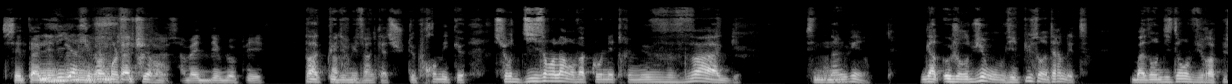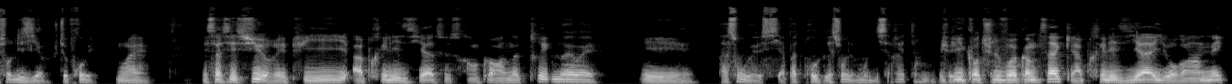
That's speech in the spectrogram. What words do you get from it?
Cette année l'IA, c'est vraiment le 2024, futur, hein. ça va être développé. pas que À fond. 2024. Je te promets que sur 10 ans là, on va connaître une vague. C'est une Mhm. dinguerie. Hein. Regarde, aujourd'hui, on vit plus sur Internet. Bah, dans 10 ans, on vivra plus sur les IA, je te promets. Ouais. Et ça c'est sûr. Et puis après les IA, ce sera encore un autre truc. Ouais, ouais. Et façon, euh, s'il n'y a pas de progression, le monde il s'arrête. hein. Et puis quand tu le vois comme ça, qu'après les IA, il y aura un mec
